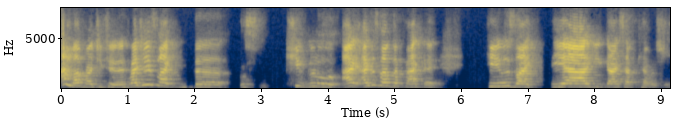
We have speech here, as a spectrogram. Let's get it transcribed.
I love Reggie too. Reggie is like the cute little. I I just love the fact that he was like, "Yeah, you guys have chemistry."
